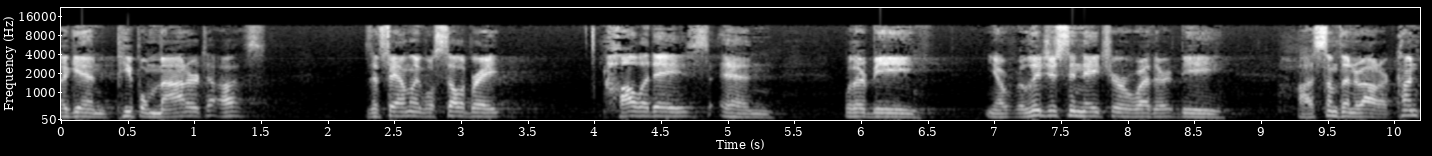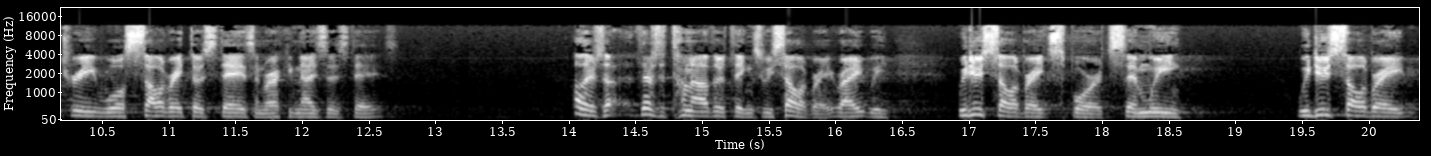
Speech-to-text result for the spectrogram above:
Again, people matter to us. The family will celebrate holidays, and whether it be you know, religious in nature or whether it be uh, something about our country, we'll celebrate those days and recognize those days. Oh, there's a, there's a ton of other things we celebrate, right? We, we do celebrate sports, and we, we do celebrate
